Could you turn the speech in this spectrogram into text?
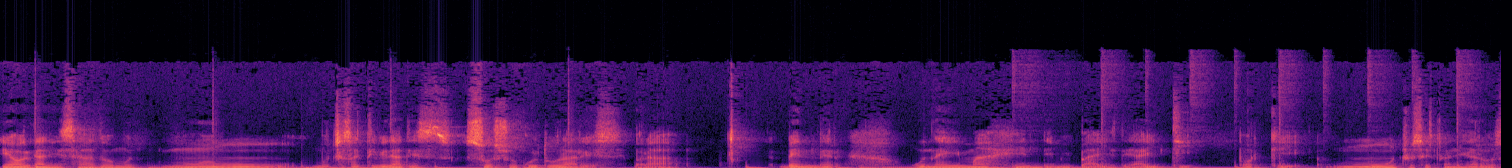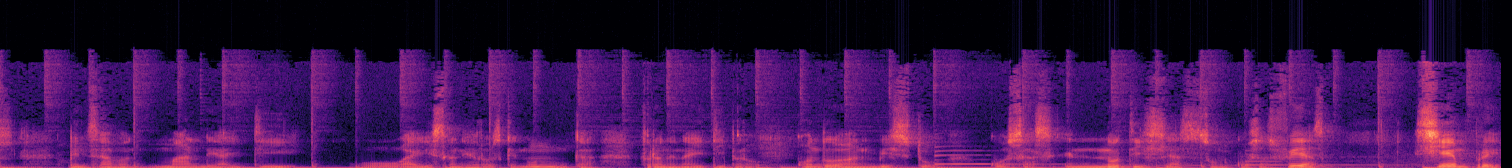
he organizado muchas actividades socioculturales para vender una imagen de mi país, de Haití, porque muchos extranjeros pensaban mal de Haití o hay extranjeros que nunca fueron en Haití, pero cuando han visto cosas en noticias, son cosas feas, siempre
